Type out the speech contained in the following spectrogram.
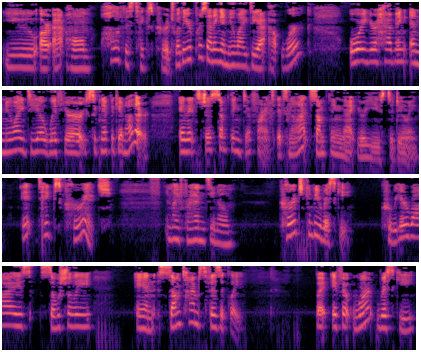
you are at home, all of this takes courage. Whether you're presenting a new idea at work or you're having a new idea with your significant other, and it's just something different, it's not something that you're used to doing. It takes courage. And my friends, you know, Courage can be risky, career wise, socially, and sometimes physically. But if it weren't risky,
